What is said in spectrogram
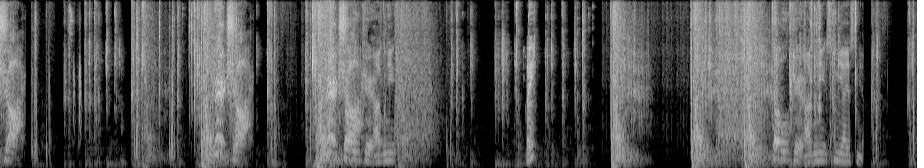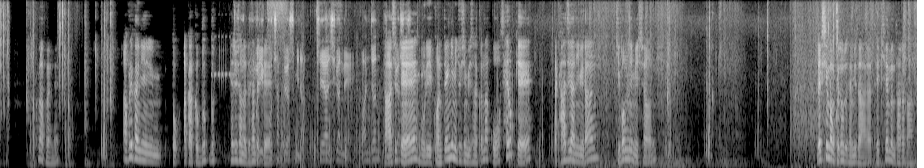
Headshot. Headshot. Headshot. kill. 아군이 어이? Double kill. 아군이 승리하였습니다. 큰일 날 뻔했네 아프리카님 도 아까 그 무, 무 해주셨는데 물이 300개 포착되었습니다. 제한 시간 내에 완전 자, 아쉽게 우리 권땡님이 주신 미션은 끝났고 새롭게 자, 가지아님이랑 기범님 미션. 맥시멈 그 정도 됩니다. 자, 데캠은 다르다.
